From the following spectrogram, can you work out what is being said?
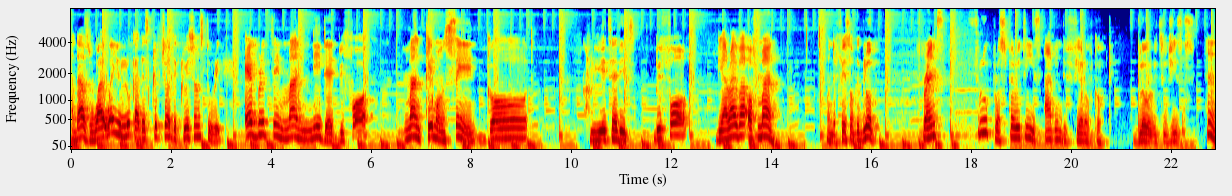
And that's why when you look at the scripture, the creation story, everything man needed before man came on scene, God created it. Before the arrival of man on the face of the globe. Friends, through prosperity is having the fear of God. Glory to Jesus. Hmm.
